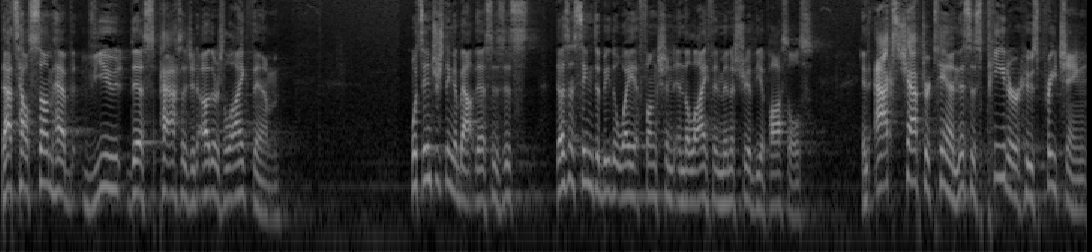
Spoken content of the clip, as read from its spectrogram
That's how some have viewed this passage and others like them. What's interesting about this is this doesn't seem to be the way it functioned in the life and ministry of the apostles. In Acts chapter 10, this is Peter who's preaching.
